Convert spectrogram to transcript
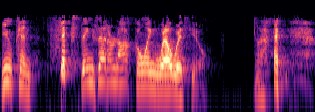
you can fix things that are not going well with you.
